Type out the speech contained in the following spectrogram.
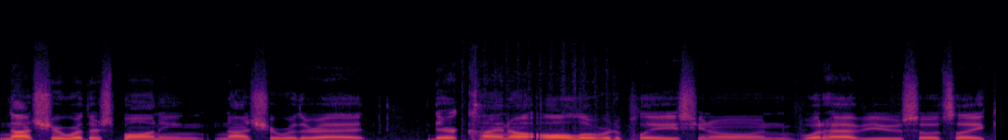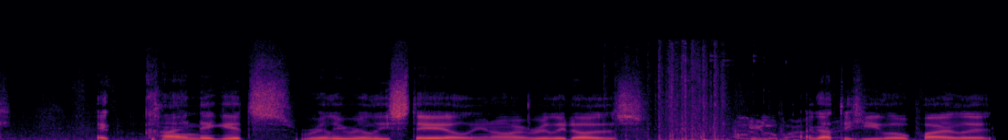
not sure where they're spawning, not sure where they're at. They're kind of all over the place, you know, and what have you. So it's like it kind of gets really, really stale. You know, it really does. I got the Helo pilot.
